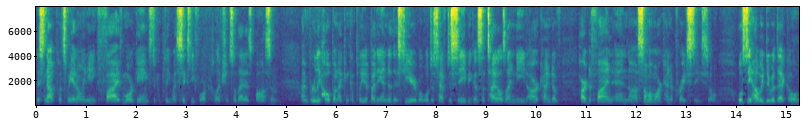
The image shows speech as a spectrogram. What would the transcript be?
This now puts me at only needing five more games to complete my 64 collection, so that is awesome. I'm really hoping I can complete it by the end of this year, but we'll just have to see because the titles I need are kind of hard to find, and uh, some of them are kind of pricey. So we'll see how we do with that goal.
